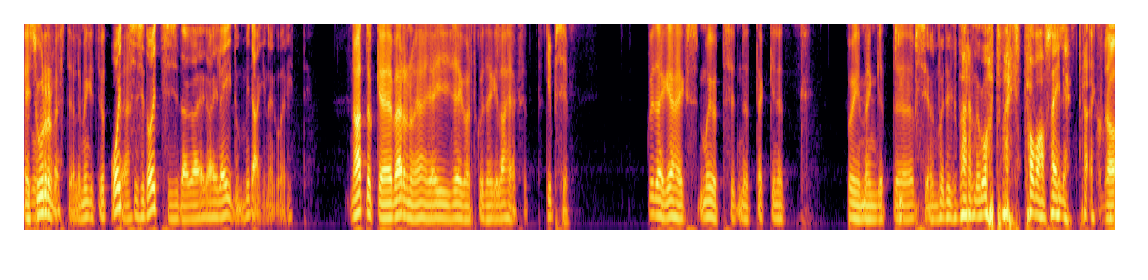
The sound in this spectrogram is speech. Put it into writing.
ei, survest ei ole mingit juttu. otsisid, otsisid, aga ega ei leidnud midagi nagu eriti. natuke Pärnu jah, jäi seekord kuidagi lahjaks, et kipsi. kuidagi jah, eks mõjutasid need äkki need põhimängijad. Kipsi on muidugi Pärnu kohta päris tabav väljend praegu. no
